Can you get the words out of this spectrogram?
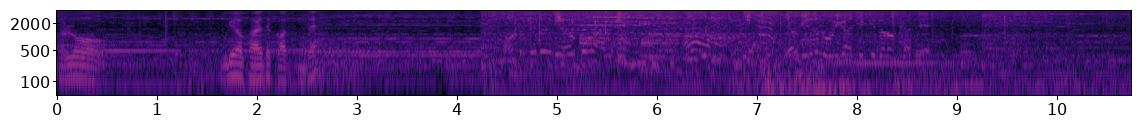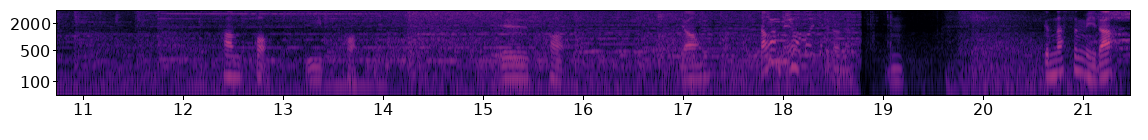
별로 우리가 가야 될 것 같은데? 여기는 우리가 지키도록 하지. 3퍼, 2퍼, 1퍼, 0. 나갔네요. 그러면. 음. 끝났습니다.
